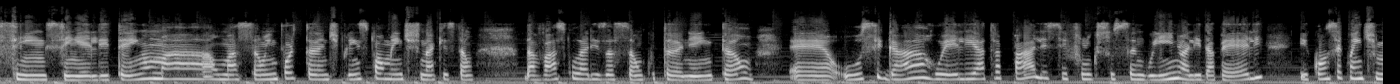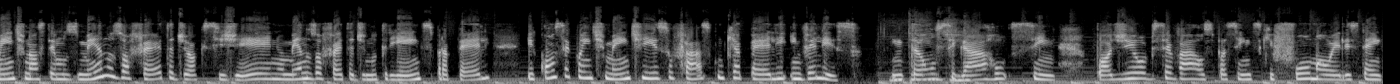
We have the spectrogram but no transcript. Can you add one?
Sim, sim, ele tem uma, uma ação importante, principalmente na questão da vascularização cutânea. Então, é, o cigarro ele atrapalha esse fluxo sanguíneo ali da pele e, consequentemente, nós temos menos oferta de oxigênio, menos oferta de nutrientes para a pele e, consequentemente, isso faz com que a pele envelheça. Então, o cigarro, sim, pode observar os pacientes que fumam, eles têm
